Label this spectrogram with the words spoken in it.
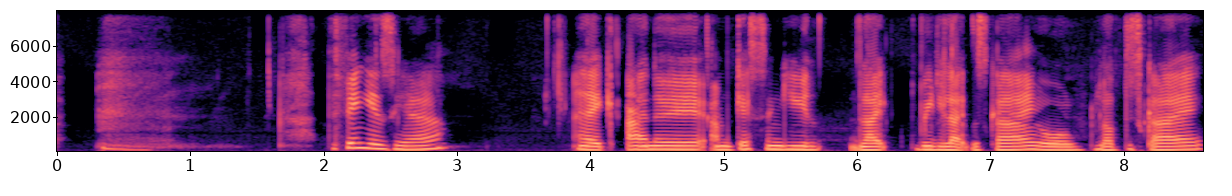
the thing is, yeah. Like, I know. I'm guessing you like really like this guy or love this guy,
